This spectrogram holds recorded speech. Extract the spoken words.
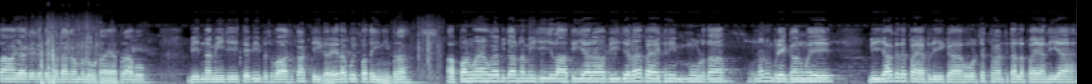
ਤਾਂ ਜਾ ਕੇ ਕਿਤੇ ਸਾਡਾ ਕੰਮ ਲੋਟ ਆਇਆ ਭਰਾਵੋ। ਵੀ ਨਵੀਂ ਚੀਜ਼ ਤੇ ਵੀ ਵਿਸ਼ਵਾਸ ਘੱਟ ਹੀ ਕਰੇ, ਇਹਦਾ ਕੋਈ ਪਤਾ ਹੀ ਨਹੀਂ ਭਰਾ। ਆਪਾਂ ਨੂੰ ਐ ਹੋ ਗਿਆ ਵੀ ਚੱਲ ਨਵੀਂ ਚੀਜ਼ ਲਾਤੀ ਯਾਰ, ਵੀ ਜਿਹੜਾ ਬੈਕ ਨਹੀਂ ਮੋੜਦਾ, ਉਹਨਾਂ ਨੂੰ ਬ੍ਰੇਕਾਂ ਨੂੰ ਇਹ, ਵੀ ਜਾਂ ਕਿਤੇ ਪਾਈਪ ਲੀਕ ਆ, ਹੋਰ ਚੱਕਰਾਂ 'ਚ ਗੱਲ ਪੈ ਜਾਂਦੀ ਆ।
